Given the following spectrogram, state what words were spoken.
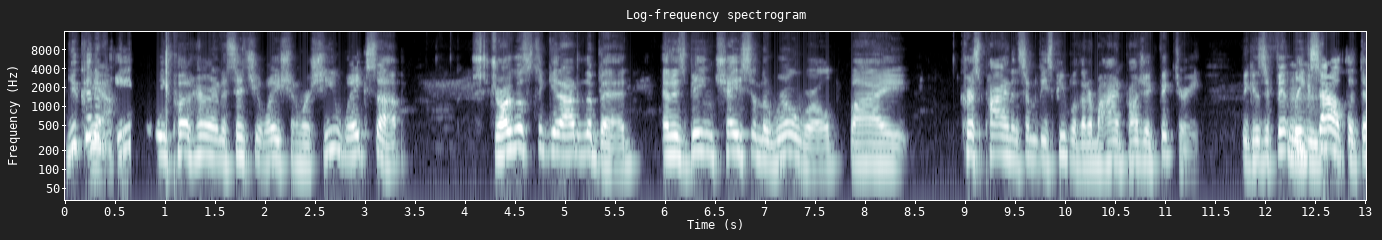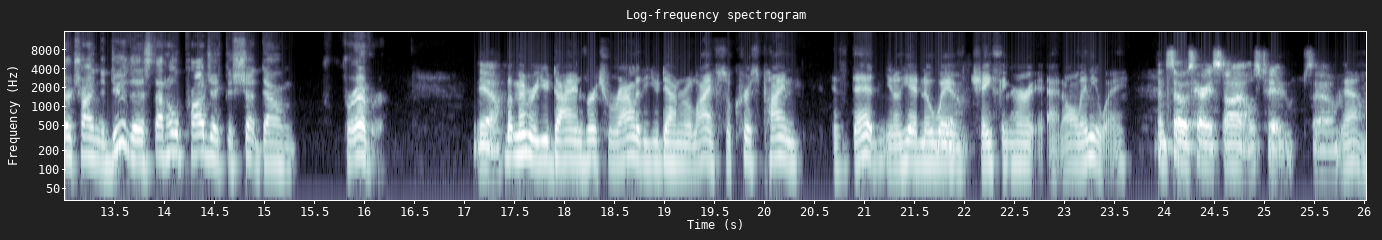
You could have easily put her in a situation where she wakes up, struggles to get out of the bed, and is being chased in the real world by Chris Pine and some of these people that are behind Project Victory. Because if it leaks mm-hmm. out that they're trying to do this, that whole project is shut down forever. yeah, But remember, you die in virtual reality, you die in real life. So Chris Pine is dead. You know, he had no way Yeah. of chasing her at all anyway. and so is Harry Styles too. So Yeah.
